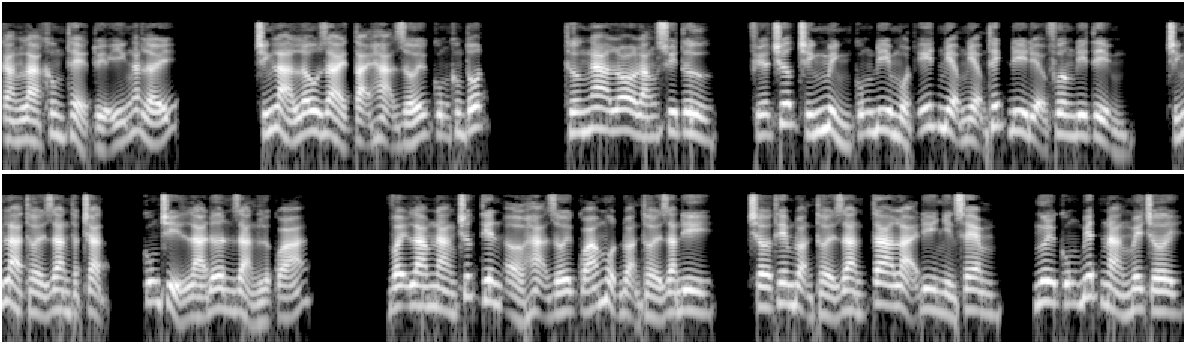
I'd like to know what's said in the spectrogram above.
càng là không thể tùy ý ngắt lấy. Chính là lâu dài tại hạ giới cũng không tốt. Thường Nga lo lắng suy tư, phía trước chính mình cũng đi một ít niệm niệm thích đi địa phương đi tìm, chính là thời gian thật chặt, cũng chỉ là đơn giản lược quá. Vậy làm nàng trước tiên ở hạ giới quá một đoạn thời gian đi, chờ thêm đoạn thời gian ta lại đi nhìn xem, ngươi cũng biết nàng mê chơi,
